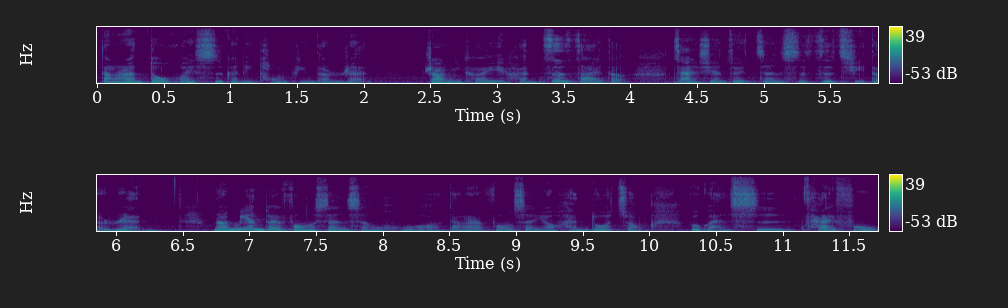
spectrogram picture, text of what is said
当然都会是跟你同频的人。让你可以很自在的展现最真实自己的人。那面对丰盛生活，当然丰盛有很多种，不管是财富，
